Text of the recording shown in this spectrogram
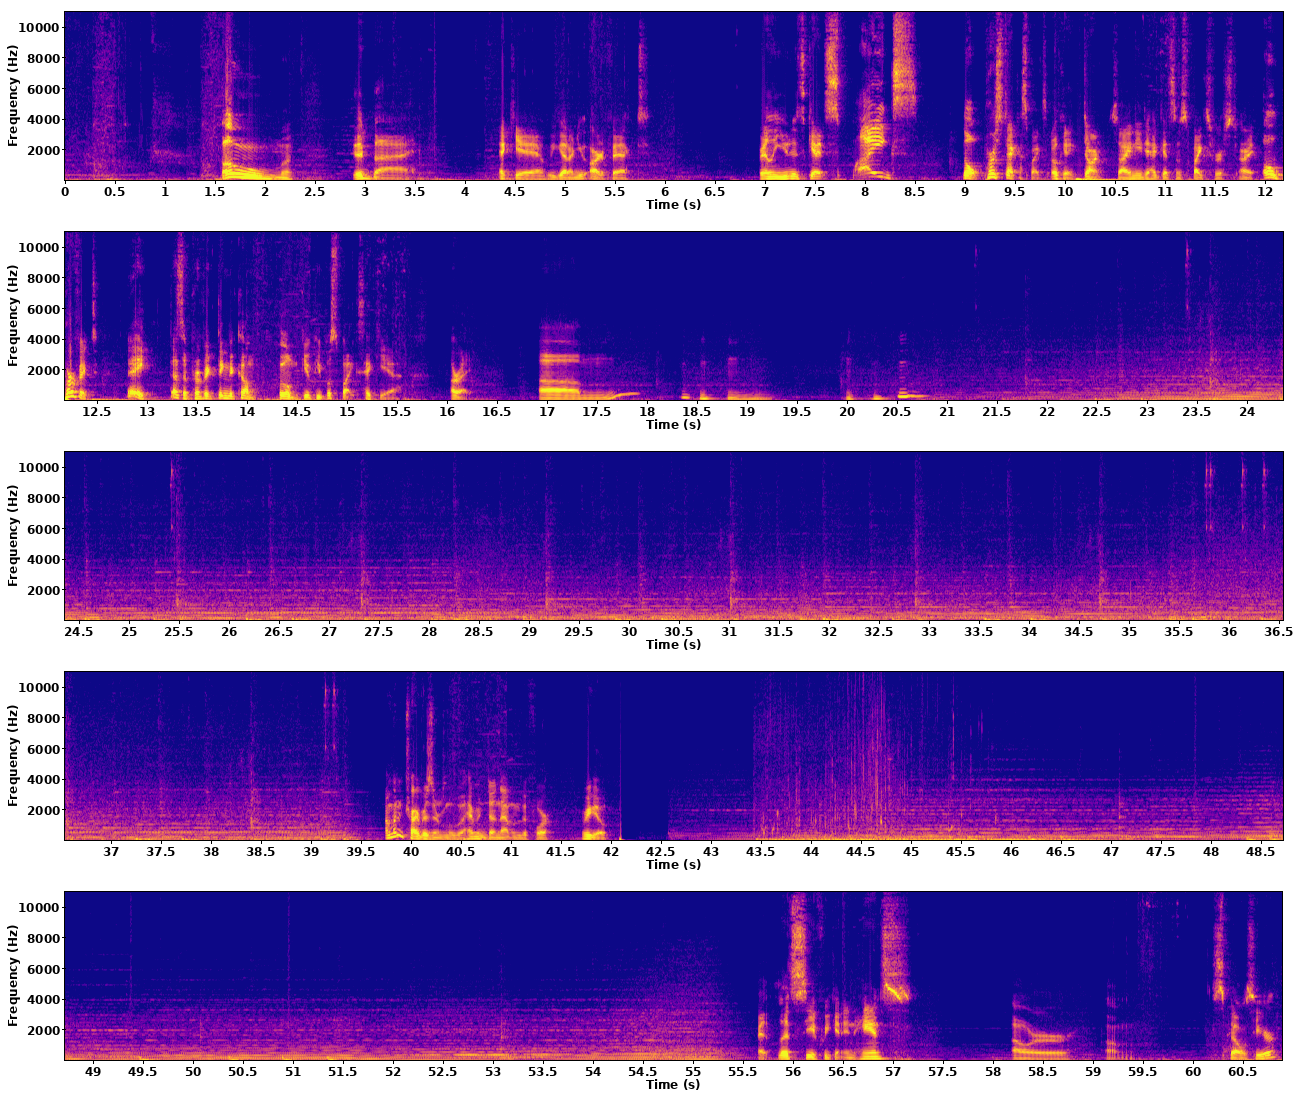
Boom! Goodbye. Heck yeah, we got a new artifact. Friendly units get spikes! No, per stack of spikes. Okay, darn. So I need to get some spikes first. Alright. Oh, perfect! Hey, that's a perfect thing to come. Boom, give people spikes. Heck yeah. Alright. Um... Mm-hmm. Mm-hmm. Mm-hmm. I'm gonna try Visitor Move. I haven't done that one before. Here we go. Alright, let's see if we can enhance our um, spells here.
